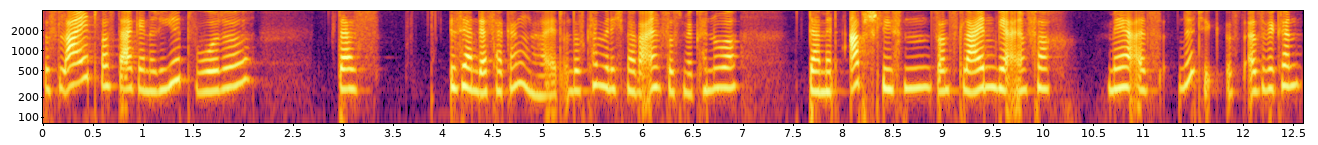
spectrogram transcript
Das Leid, was da generiert wurde, das ist ja in der Vergangenheit und das können wir nicht mehr beeinflussen. Wir können nur damit abschließen, sonst leiden wir einfach mehr als nötig ist. Also wir können,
